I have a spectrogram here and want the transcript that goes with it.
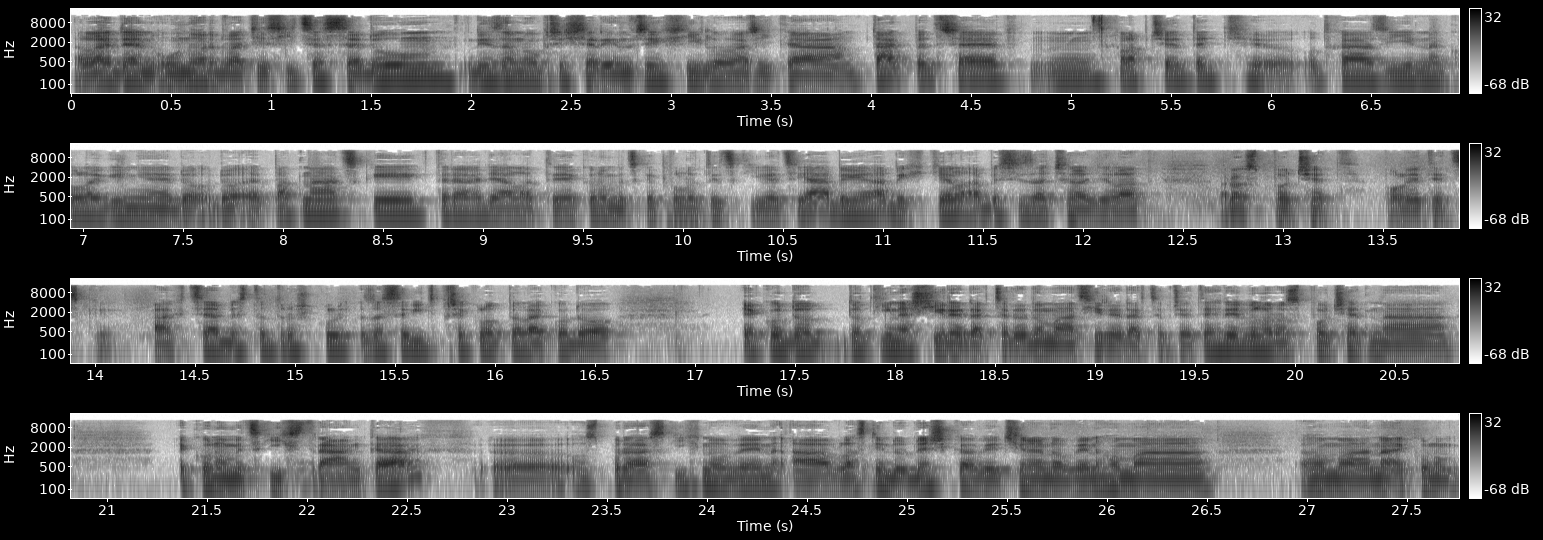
leden, únor 2007, kdy za mnou přišel Jindřich Šídlo a říká, tak Petře, hm, chlapče teď odchází jedna kolegyně do, do E15, která dělala ty ekonomické politické věci. Já, by, já bych chtěl, aby si začal dělat rozpočet politicky. A chci, abys to trošku zase víc překlopil jako do, jako do, do té naší redakce, do domácí redakce, protože tehdy byl rozpočet na ekonomických stránkách eh, hospodářských novin a vlastně do dneška většina novin ho má ho má na, ekonom,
